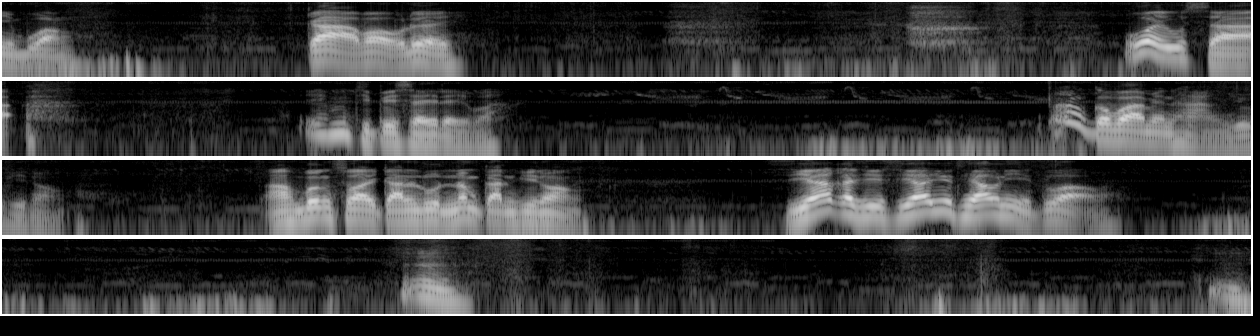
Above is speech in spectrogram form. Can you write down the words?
นี่บ่วง กล้าเบ้าเลยโอ้ย อุตส่าห์เอ๊ะมันที่ไปใส่ได้ปะอ้าวก็ว่ามันห่างอยู่พี่น้องอะเบิ้องซอยกันรุ่นน้ำกันพี่น้อง เสียก็สิเสียอยู่แถวนี้ตัวอืมอืม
